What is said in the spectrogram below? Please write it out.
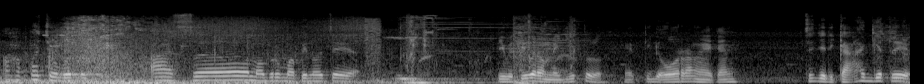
Apa coba tuh? Asem, bro maafin Oce ya. Tiba-tiba rame gitu loh, kayak tiga orang ya kan. Saya jadi kaget ya.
